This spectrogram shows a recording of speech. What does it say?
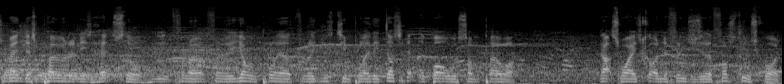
Tremendous power in his hits though. For a, for a young player, for a youth team player, he does hit the ball with some power. That's why he's got on the fringes of the first team squad.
